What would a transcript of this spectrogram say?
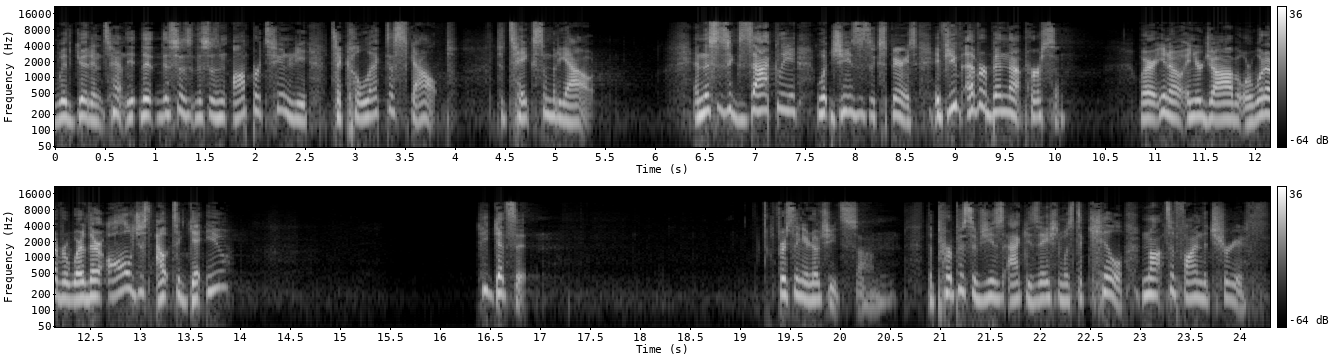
with good intent. This is, this is an opportunity to collect a scalp, to take somebody out. And this is exactly what Jesus experienced. If you've ever been that person where, you know, in your job or whatever, where they're all just out to get you, he gets it. First thing your note sheets. Um, the purpose of Jesus' accusation was to kill, not to find the truth.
